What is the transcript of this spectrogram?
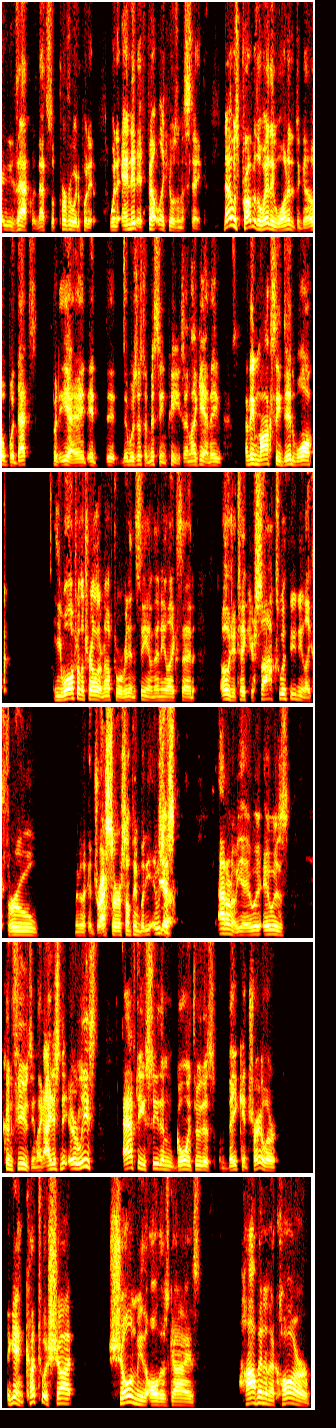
exactly. That's the perfect way to put it. When it ended, it felt like it was a mistake. That was probably the way they wanted it to go, but that's but yeah, it, it, it, it was just a missing piece. And like, yeah, they I think Moxie did walk. He walked on the trailer enough to where we didn't see him. Then he like said, "Oh, did you take your socks with you?" And he like threw maybe like a dresser or something. But it was yeah. just I don't know. Yeah, it, it was confusing. Like I just need, or at least after you see them going through this vacant trailer, again, cut to a shot showing me all those guys hopping in a car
